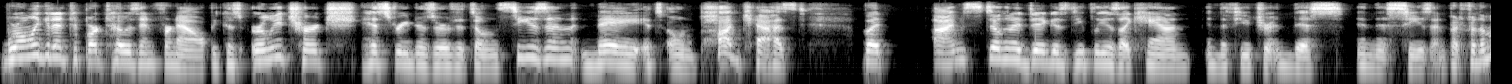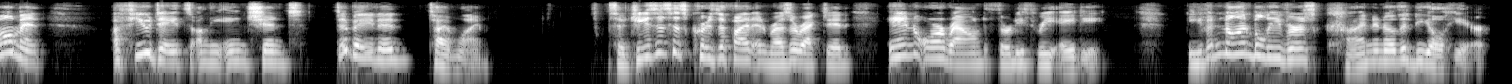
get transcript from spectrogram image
We're only going to dip our toes in for now because early church history deserves its own season, nay, its own podcast. But I'm still going to dig as deeply as I can in the future in this in this season. But for the moment, a few dates on the ancient debated timeline. So Jesus is crucified and resurrected in or around 33 AD. Even non believers kind of know the deal here.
